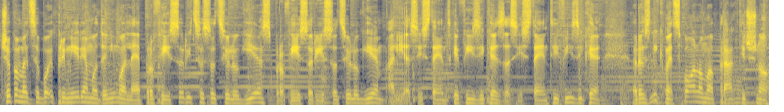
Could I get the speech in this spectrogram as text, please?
Če pa med seboj primerjamo, da nimo le profesorice sociologije s profesori sociologije ali asistentke fizike z asistenti fizike, razlik med spoloma praktično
